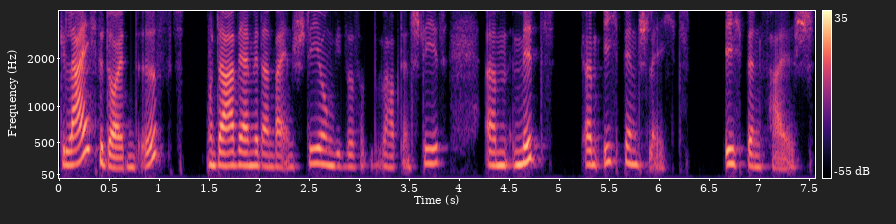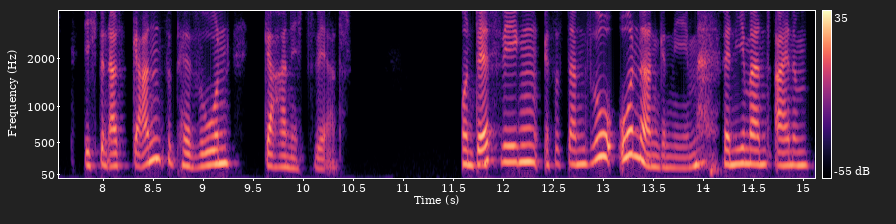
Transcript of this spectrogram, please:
gleichbedeutend ist, und da wären wir dann bei Entstehung, wie das überhaupt entsteht, ähm, mit ähm, ich bin schlecht, ich bin falsch, ich bin als ganze Person gar nichts wert. Und deswegen ist es dann so unangenehm, wenn jemand einem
